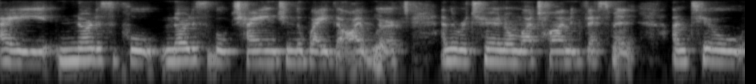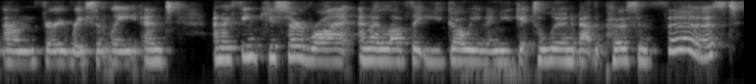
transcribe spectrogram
a noticeable noticeable change in the way that I worked yep. and the return on my time investment until um, very recently. And and I think you're so right. And I love that you go in and you get to learn about the person first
